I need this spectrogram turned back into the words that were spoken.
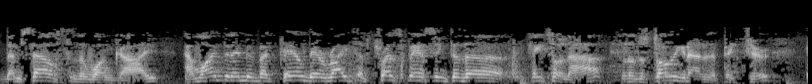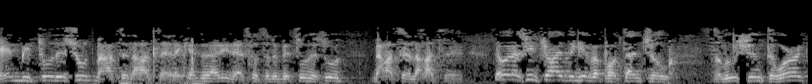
themselves to the one guy, and why did they mivatel their rights of trespassing to the chitzonah? So they'll just totally get out of the picture. And bitul the shoot. They can't do that either. The reshut ma'atzeh lahatzer. So when she tried to give a potential solution to work,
